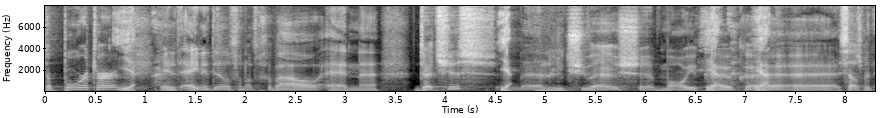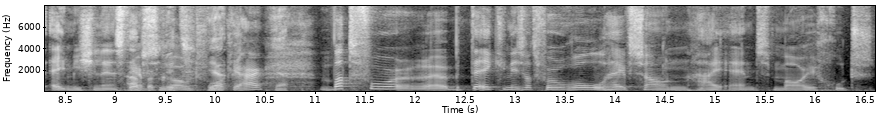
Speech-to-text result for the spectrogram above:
Mr. Porter. Ja. In het ene deel van het gebouw. En eh Dutchess. Ja. luxueus, mooie keuken. zelfs met één Michelinster bekroond vorig Ja, jaar. ja. Wat voor betekenis, wat voor rol heeft zo'n high-end, mooi, goed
